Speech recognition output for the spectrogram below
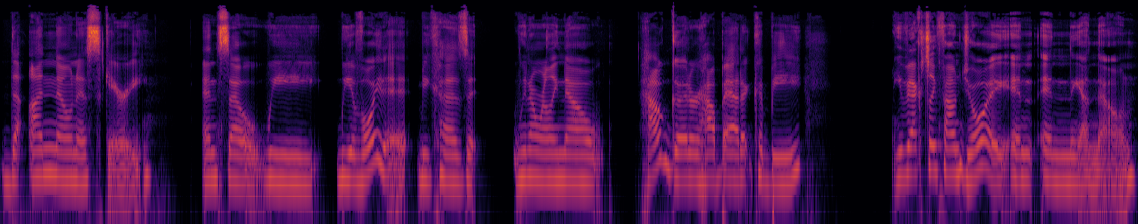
the unknown is scary. And so we, we avoid it because we don't really know how good or how bad it could be. You've actually found joy in, in the unknown.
